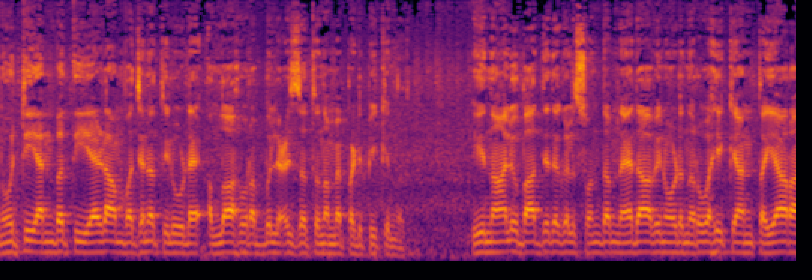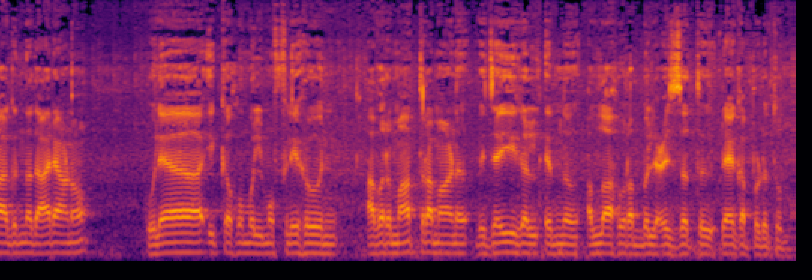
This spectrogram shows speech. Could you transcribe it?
നൂറ്റി അൻപത്തി ഏഴാം വചനത്തിലൂടെ അള്ളാഹു റബ്ബുൽ ഇസ്സത്ത് നമ്മെ പഠിപ്പിക്കുന്നത്. ഈ നാലു ബാധ്യതകൾ സ്വന്തം നേതാവിനോട് നിർവഹിക്കാൻ തയ്യാറാകുന്നത് ആരാണോ? ഉലഇക്കഹുമുൽ മുഫ്ലിഹൂൻ. അവർ മാത്രമാണ് വിജയികൾ എന്ന് അള്ളാഹു റബ്ബുൽ ഇസ്സത്ത് രേഖപ്പെടുത്തുന്നു.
